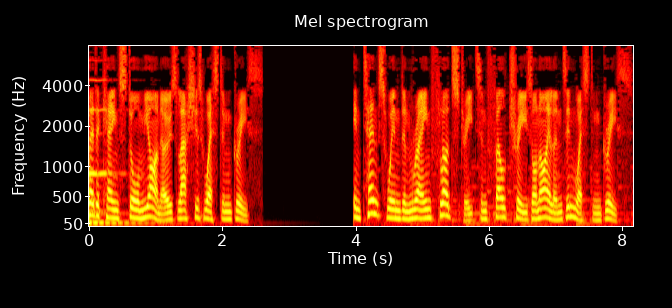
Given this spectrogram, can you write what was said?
Medicane storm Ianos lashes western Greece. Intense wind and rain flood streets and felled trees on islands in western Greece.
